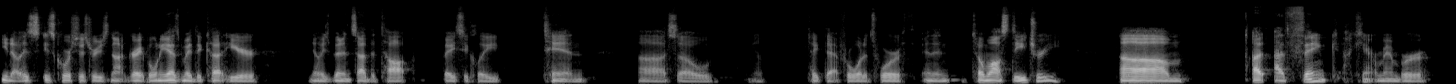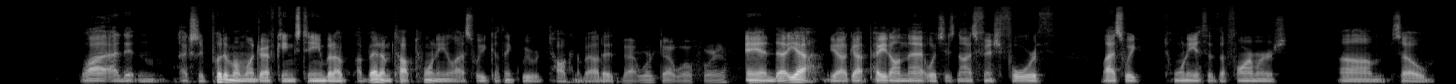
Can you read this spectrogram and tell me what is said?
you know, his his course history is not great, but when he has made the cut here, you know, he's been inside the top basically ten. Uh, so you know, take that for what it's worth. And then Tomas Detry, um, I, I think I can't remember well, I didn't actually put him on my DraftKings team, but I, I, bet him top 20 last week. I think we were talking about it. That worked out well for you. And uh, yeah, yeah, I got paid on that, which is nice. Finished fourth last week, 20th at the Farmers. Um, so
